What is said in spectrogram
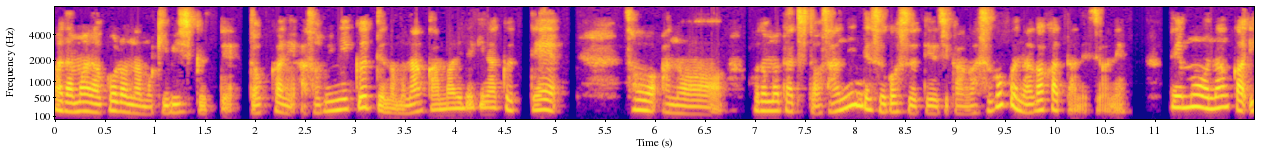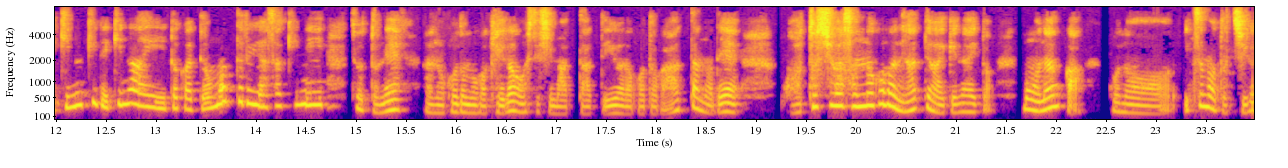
まだまだコロナも厳しくって、どっかに遊びに行くっていうのもなんかあんまりできなくって、そう、あの、子供たちと3人で過ごすっていう時間がすごく長かったんですよね。で、もなんか息抜きできないとかって思ってる矢先に、ちょっとね、あの子供が怪我をしてしまったっていうようなことがあったので、今年はそんなことになってはいけないと。もうなんか、この、いつもと違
